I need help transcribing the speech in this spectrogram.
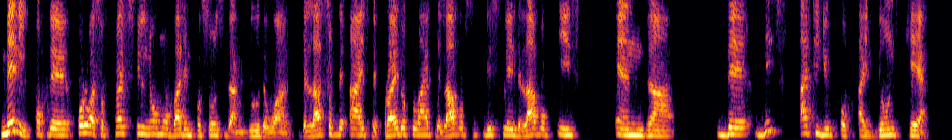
Many of the followers of Christ feel no more burden for souls than do the world. The lust of the eyes, the pride of life, the love of display, the love of ease, and uh, the this attitude of I don't care,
